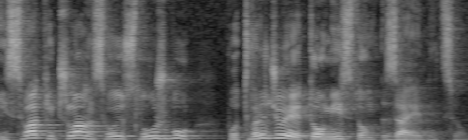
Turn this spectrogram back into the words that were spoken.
i svaki član svoju službu potvrđuje tom istom zajednicom.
